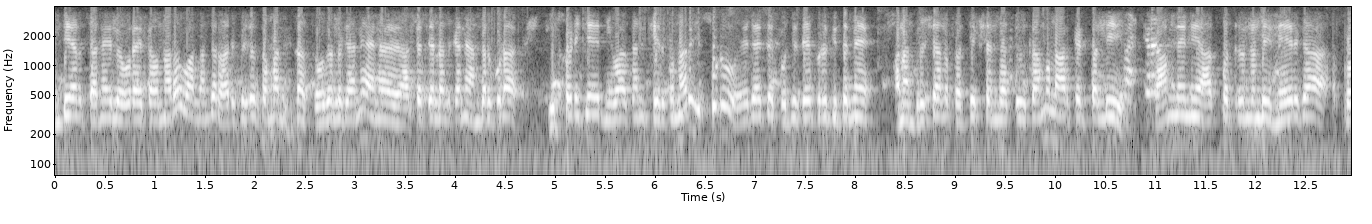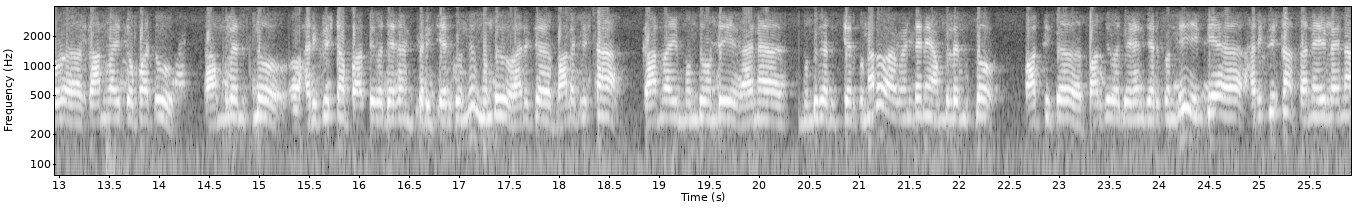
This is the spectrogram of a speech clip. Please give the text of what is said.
ఎన్టీఆర్ తనయులు ఎవరైతే ఉన్నారో వాళ్ళందరూ హరికృష్ణ సంబంధించిన సోదరులు కానీ ఆయన అక్క చెల్లెలు కానీ అందరూ కూడా ఇప్పటికే నివాసానికి చేరుకున్నారు. ఇప్పుడు ఏదైతే కొద్దిసేపటి క్రితమే మనం దృశ్యాలు ప్రత్యక్షంగా చూసాము నార్కెట్పల్లి రామనేని ఆసుపత్రి నుండి నేరుగా కాన్వాయ్తో పాటు అంబులెన్స్లో హరికృష్ణ పార్థివ దేహం ఇక్కడికి చేరుకుంది. ముందు హరి బాలకృష్ణ కాన్వాయ్ ముందు ఉండి ఆయన ముందుగా చేరుకున్నారు. ఆ వెంటనే అంబులెన్స్లో పార్థిక పార్థివ దేహం చేరుకుంది ఎన్టీఆర్ హరికృష్ణ తనయులైన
